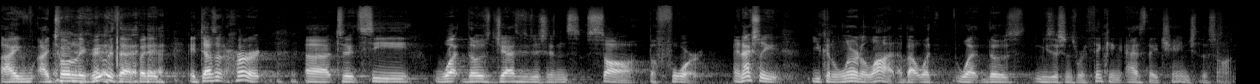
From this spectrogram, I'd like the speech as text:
I, I totally agree with that, but it, it doesn't hurt uh, to see what those jazz musicians saw before. And actually, you can learn a lot about what, what those musicians were thinking as they changed the song.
